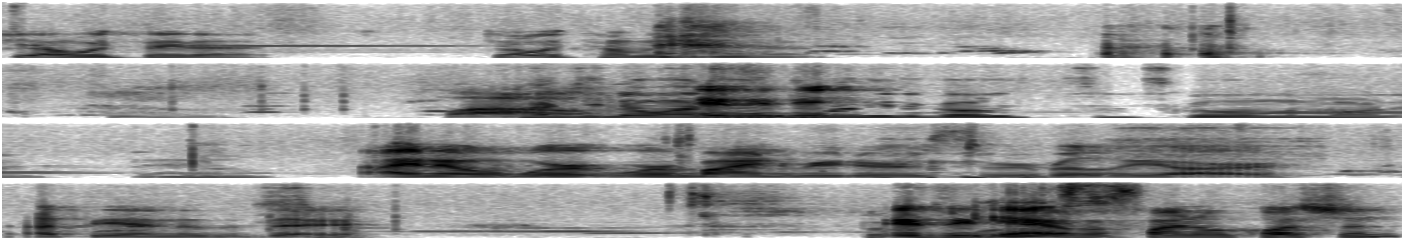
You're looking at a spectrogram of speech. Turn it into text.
She always say that. She always tell me to do that. wow. How'd you know I need money to go to school in the morning? Damn. I know we're we're mind readers. we really are. At the end of the day. Izzy, do you have a final question?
